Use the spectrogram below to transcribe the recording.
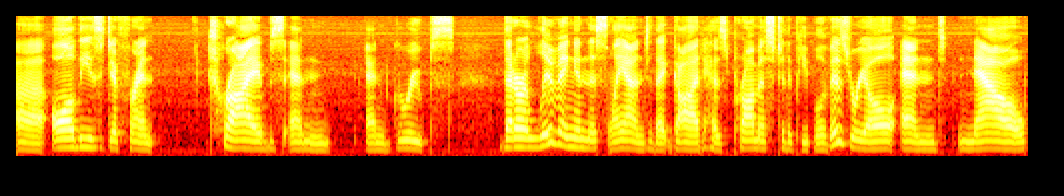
uh, all these different tribes and and groups that are living in this land that God has promised to the people of Israel, and now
